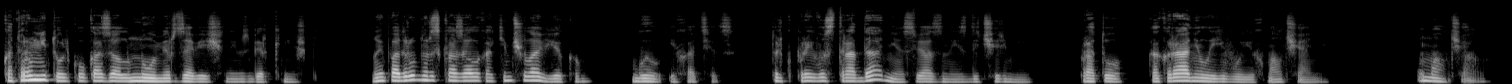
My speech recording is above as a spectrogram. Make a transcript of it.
в котором не только указала номер завещанной им сберкнижки, но и подробно рассказала, каким человеком был их отец. Только про его страдания, связанные с дочерьми, про то, как ранило его их молчание, умолчала.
